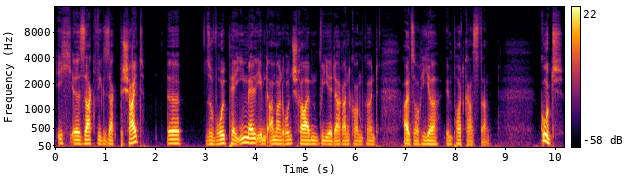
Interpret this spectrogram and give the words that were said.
Ich äh, sag wie gesagt Bescheid. Äh, sowohl per E-Mail eben einmal rundschreiben, wie ihr da rankommen könnt, als auch hier im Podcast dann. Gut,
